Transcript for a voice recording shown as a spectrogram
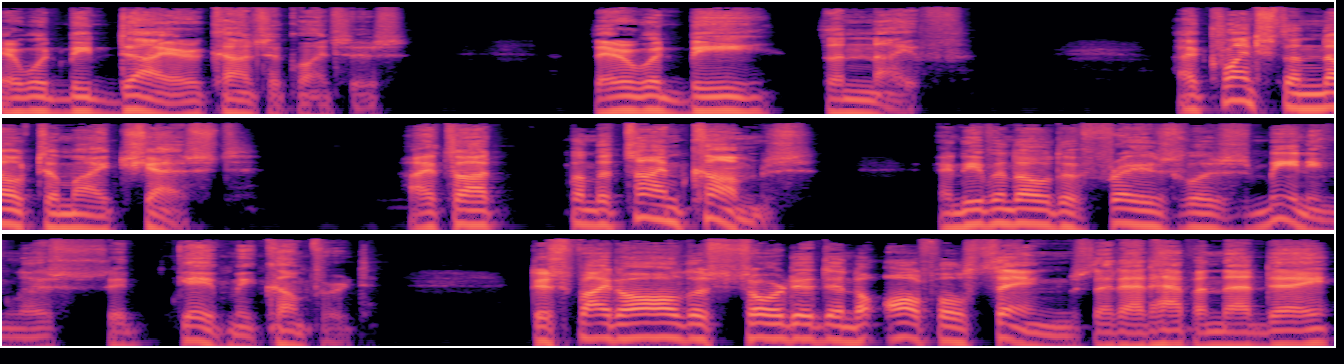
there would be dire consequences. There would be the knife. I clenched the note to my chest I thought, when the time comes, and even though the phrase was meaningless, it gave me comfort. Despite all the sordid and awful things that had happened that day,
